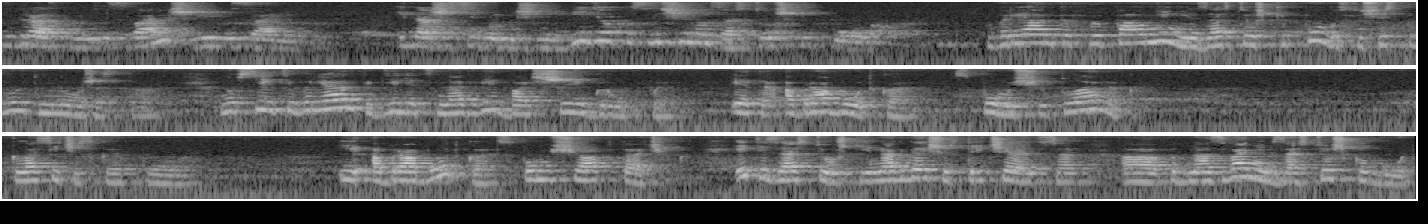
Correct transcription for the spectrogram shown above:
Здравствуйте, с вами Швейна Сарина. И наше сегодняшнее видео посвящено застежке пола. Вариантов выполнения застежки пола существует множество, но все эти варианты делятся на две большие группы. Это обработка с помощью планок, классическое поло, и обработка с помощью обтачек. Эти застежки иногда еще встречаются а, под названием застежка гольф.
